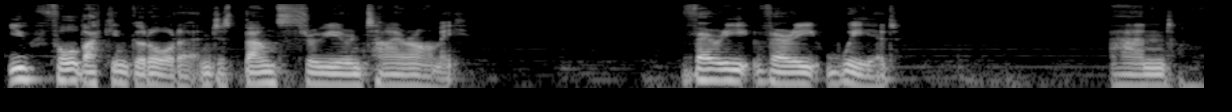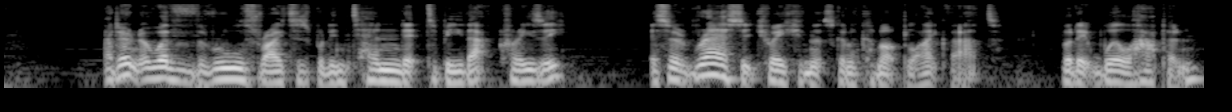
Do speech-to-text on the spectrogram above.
You fall back in good order and just bounce through your entire army. Very, very weird. And I don't know whether the rules writers would intend it to be that crazy. It's a rare situation that's going to come up like that, but it will happen.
